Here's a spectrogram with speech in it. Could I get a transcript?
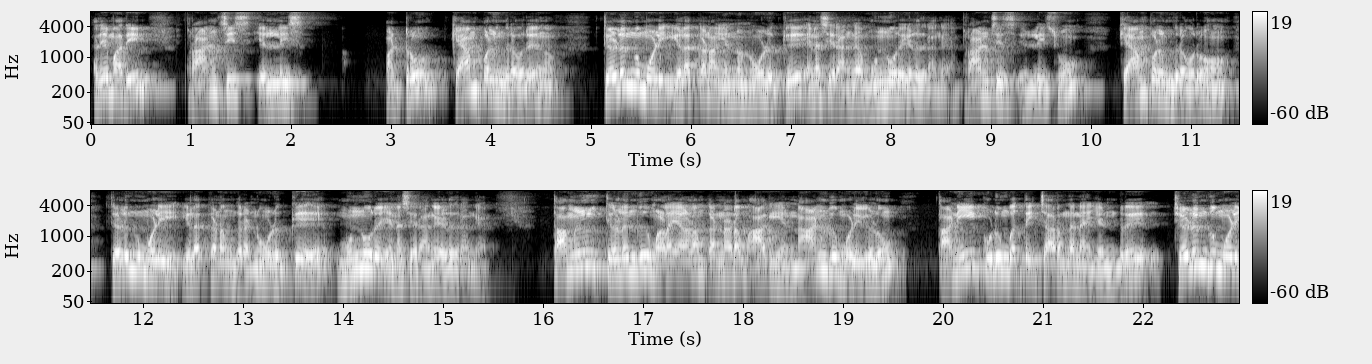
அதே மாதிரி பிரான்சிஸ் எல்லிஸ் மற்றும் கேம்பல்ங்கிறவர் தெலுங்கு மொழி இலக்கணம் என்னும் நூலுக்கு என்ன செய்கிறாங்க முன்னுரை எழுதுகிறாங்க பிரான்சிஸ் எல்லிஸும் கேம்பல்ங்கிறவரும் தெலுங்கு மொழி இலக்கணங்கிற நூலுக்கு முன்னுரை என்ன செய்கிறாங்க எழுதுகிறாங்க தமிழ் தெலுங்கு மலையாளம் கன்னடம் ஆகிய நான்கு மொழிகளும் தனி குடும்பத்தை சார்ந்தன என்று தெலுங்கு மொழி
